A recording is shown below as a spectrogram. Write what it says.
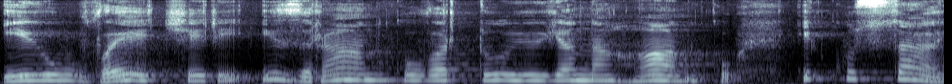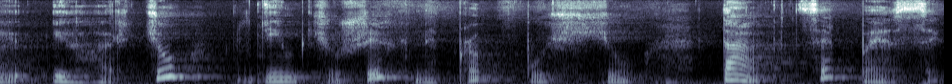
І увечері, і зранку вартую я на ганку, і кусаю, і гарчу, в дім чужих не пропущу. Так, це песик.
